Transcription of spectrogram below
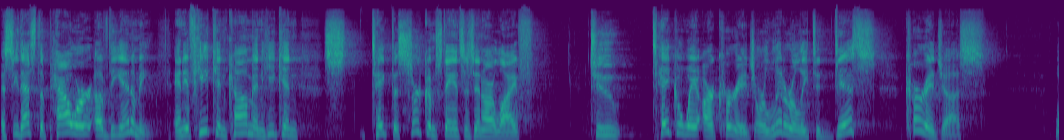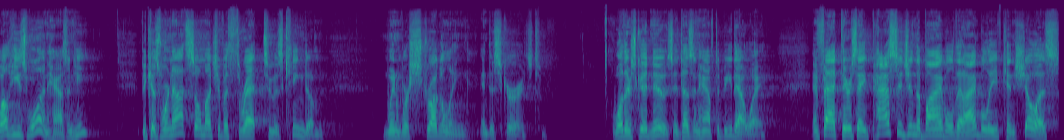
And see, that's the power of the enemy. And if he can come and he can take the circumstances in our life to take away our courage, or literally to discourage us, well, he's won, hasn't he? Because we're not so much of a threat to his kingdom when we're struggling and discouraged. Well, there's good news. It doesn't have to be that way. In fact, there's a passage in the Bible that I believe can show us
